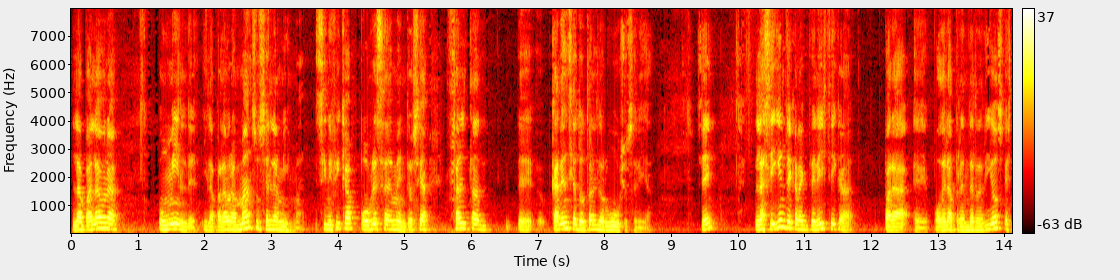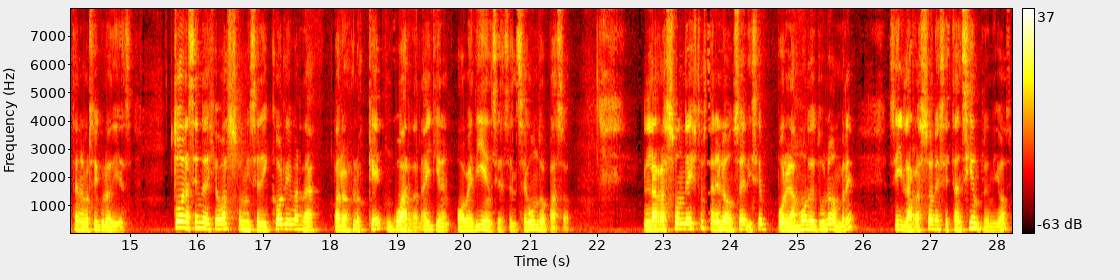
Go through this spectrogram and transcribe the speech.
La palabra humilde y la palabra mansos es la misma. Significa pobreza de mente, o sea, falta carencia total de orgullo sería. ¿sí? La siguiente característica para eh, poder aprender de Dios está en el versículo 10. Todas las sendas de Jehová son misericordia y verdad para los que guardan. Ahí tienen obediencia, es el segundo paso. La razón de esto está en el 11, dice, por el amor de tu nombre. ¿sí? Las razones están siempre en Dios.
